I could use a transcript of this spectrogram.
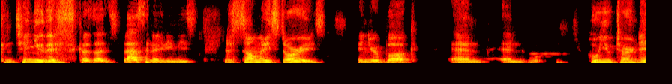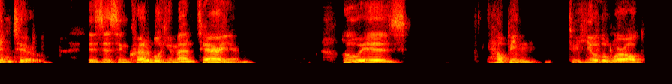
continue this because it's fascinating. These there's so many stories in your book, and and who you turned into is this incredible humanitarian who is helping to heal the world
